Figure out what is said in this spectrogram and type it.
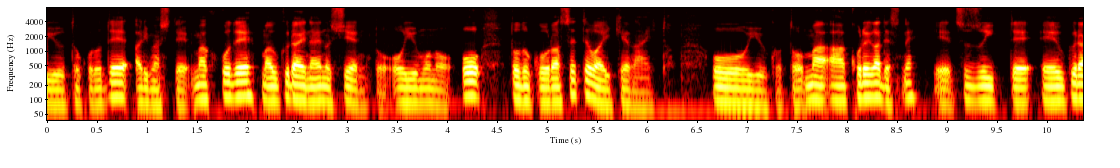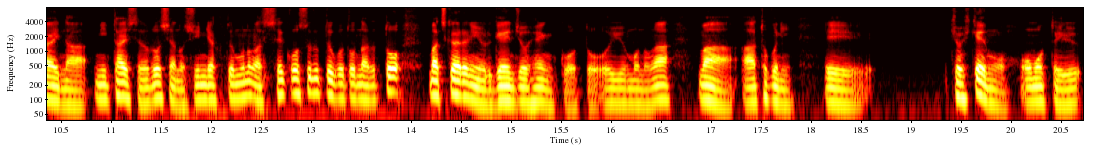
いうところでありまして、まあ、ここで、まあ、ウクライナへの支援というものを滞らせてはいけないと。いうこと、まあ、これがですね、えー、続いて、えー、ウクライナに対してのロシアの侵略というものが成功するということになると、まあ、力による現状変更というものが、まあ、特に、えー拒否権を持っている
